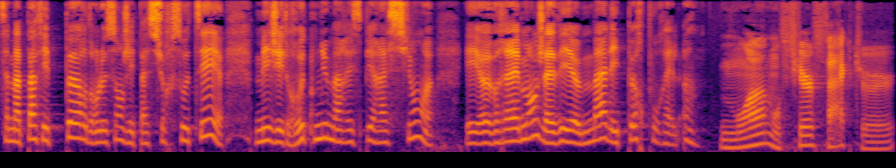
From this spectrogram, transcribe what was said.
ça m'a pas fait peur dans le sens j'ai pas sursauté mais j'ai retenu ma respiration et euh, vraiment j'avais euh, mal et peur pour elle. Moi, mon fear factor,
